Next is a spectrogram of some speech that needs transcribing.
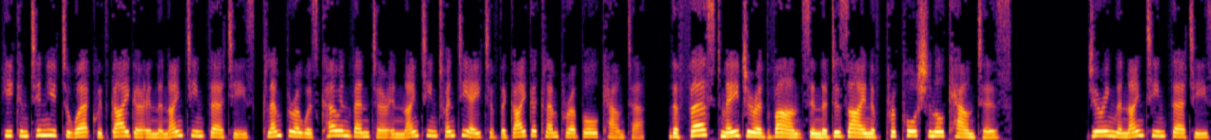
He continued to work with Geiger in the 1930s. Klemperer was co-inventor in 1928 of the Geiger-Klemperer ball counter, the first major advance in the design of proportional counters. During the 1930s,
